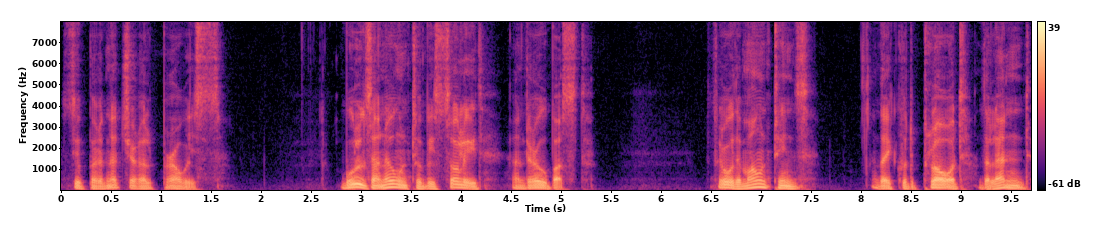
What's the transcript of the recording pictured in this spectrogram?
supernatural prowess. Bulls are known to be solid and robust. Through the mountains, they could plod the land,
